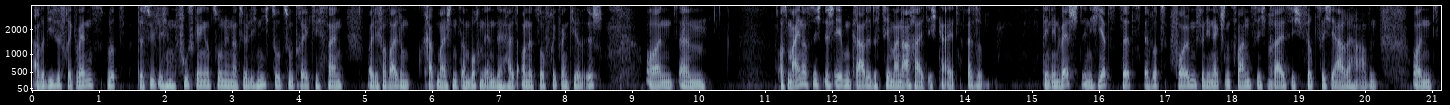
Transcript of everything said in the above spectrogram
Aber diese Frequenz wird der südlichen Fußgängerzone natürlich nicht so zuträglich sein, weil die Verwaltung gerade meistens am Wochenende halt auch nicht so frequentiert ist. Und ähm, aus meiner Sicht ist eben gerade das Thema Nachhaltigkeit. Also den Invest, den ich jetzt setze, der wird Folgen für die nächsten 20, 30, 40 Jahre haben. Und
